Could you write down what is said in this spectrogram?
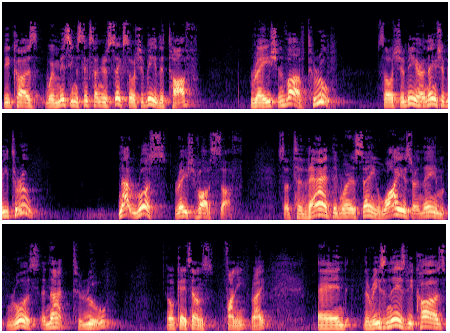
Because we're missing 606, so it should be the Taf, Reish, and Vav, Teru. So it should be, her name should be Teru. Not Rus, Reish Vav Saf. So to that, the Gemara is saying, why is her name Rus and not Teru? Okay, it sounds funny, right? And the reason is because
